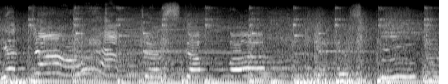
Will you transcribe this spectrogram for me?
You don't have to scuffle. You just prove.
